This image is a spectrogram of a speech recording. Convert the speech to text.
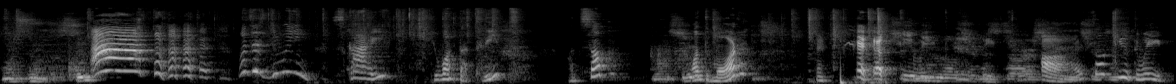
Ah! what is doing? Sky, you want a treat? Want some? Want more? she ah, wait. wait. Ah, so cute. Wait.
